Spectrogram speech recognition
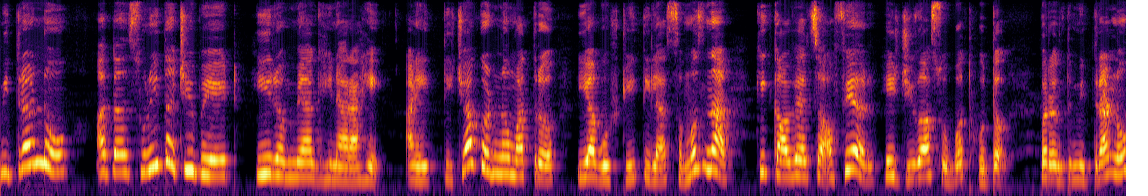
मित्रांनो आता सुनीताची भेट ही रम्या घेणार आहे आणि तिच्याकडनं मात्र या गोष्टी तिला समजणार की काव्याचं अफेअर हे जीवासोबत होतं. परंतु मित्रांनो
